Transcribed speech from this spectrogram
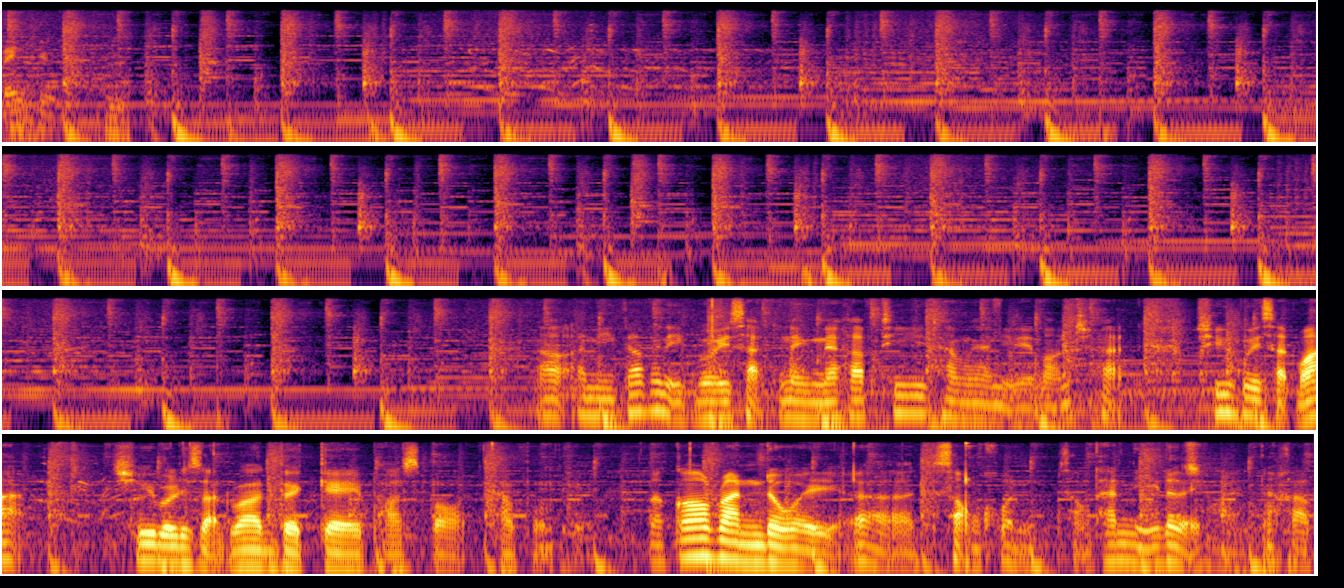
Thank you อ่าอันนี้ก็เป็นอีกบริษัทหนึ่งนะครับ ที่ทำงานอยู่ใน Launchpad ชื่อบริษัทว่า ชื่อบริษัทว่า The Gay Passport ครับผม แล้วก็รันโดยเอ่อสองคนสองท่านนี้เลยนะครับ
